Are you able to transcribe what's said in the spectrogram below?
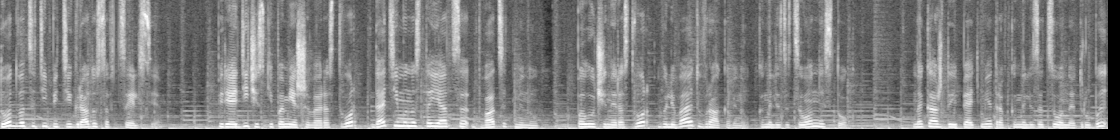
до 25 градусов Цельсия. Периодически помешивая раствор, дать ему настояться 20 минут. Полученный раствор выливают в раковину, канализационный сток. На каждые 5 метров канализационной трубы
